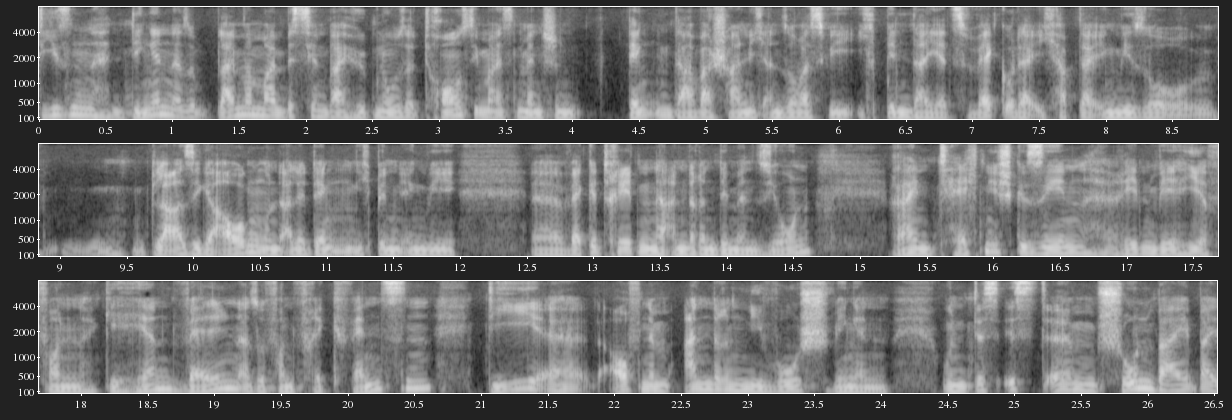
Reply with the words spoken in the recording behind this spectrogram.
diesen Dingen, also bleiben wir mal ein bisschen bei Hypnose, Trance, die meisten Menschen denken da wahrscheinlich an sowas wie, ich bin da jetzt weg oder ich habe da irgendwie so äh, glasige Augen und alle denken, ich bin irgendwie äh, weggetreten in einer anderen Dimension. Rein technisch gesehen reden wir hier von Gehirnwellen, also von Frequenzen, die äh, auf einem anderen Niveau schwingen. Und das ist ähm, schon bei, bei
